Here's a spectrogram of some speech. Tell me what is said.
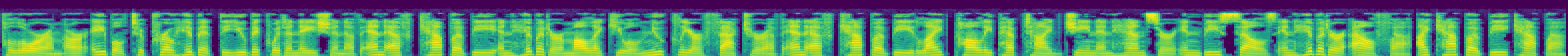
pylori are able to prohibit the ubiquitination of NF-kappa B inhibitor molecule nuclear factor of NF-kappa B light polypeptide gene enhancer in B cells inhibitor alpha I kappa B kappa.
